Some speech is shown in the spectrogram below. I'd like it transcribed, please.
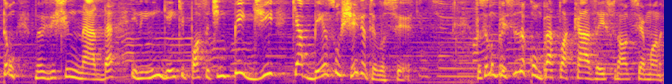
Então, não existe nada e nem ninguém que possa te impedir que a bênção chegue até você. Você não precisa comprar a tua casa esse final de semana.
